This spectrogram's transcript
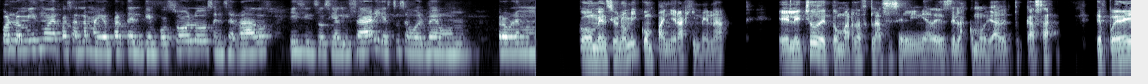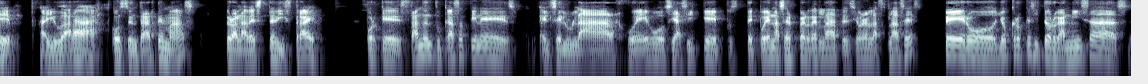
por lo mismo de pasar la mayor parte del tiempo solos, encerrados y sin socializar, y esto se vuelve un problema. Como mencionó mi compañera Jimena, el hecho de tomar las clases en línea desde la comodidad de tu casa te puede ayudar a concentrarte más, pero a la vez te distrae, porque estando en tu casa tienes el celular, juegos y así que pues, te pueden hacer perder la atención a las clases, pero yo creo que si te organizas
